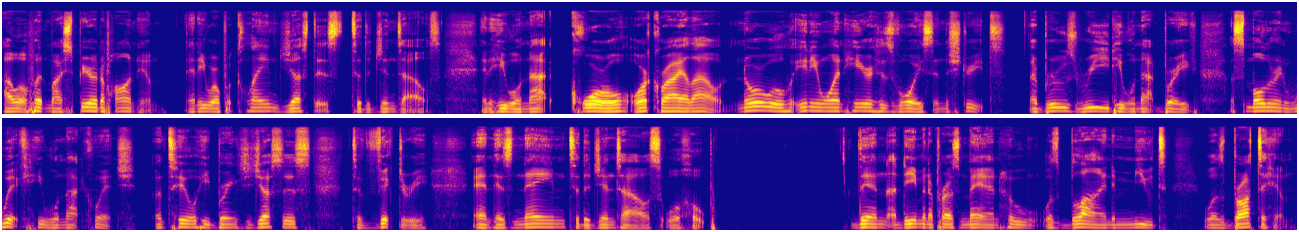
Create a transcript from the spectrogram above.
I will put my spirit upon him, and he will proclaim justice to the Gentiles, and he will not quarrel or cry aloud, nor will anyone hear his voice in the streets. A bruised reed he will not break, a smoldering wick he will not quench, until he brings justice to victory, and his name to the Gentiles will hope. Then a demon oppressed man who was blind and mute was brought to him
